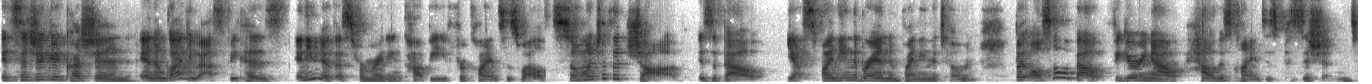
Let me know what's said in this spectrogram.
It's such a good question. And I'm glad you asked because, and you know this from writing copy for clients as well. So much of the job is about, yes, finding the brand and finding the tone, but also about figuring out how this client is positioned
